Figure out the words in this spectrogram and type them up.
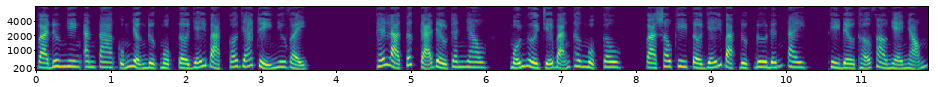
Và đương nhiên anh ta cũng nhận được một tờ giấy bạc có giá trị như vậy. Thế là tất cả đều tranh nhau, mỗi người chửi bản thân một câu, và sau khi tờ giấy bạc được đưa đến tay, thì đều thở phào nhẹ nhõm.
